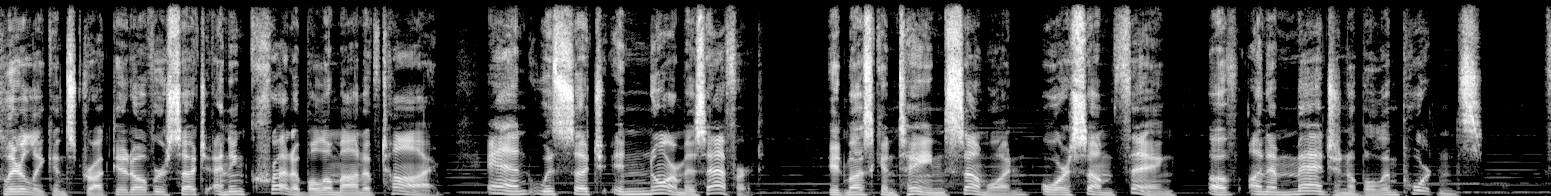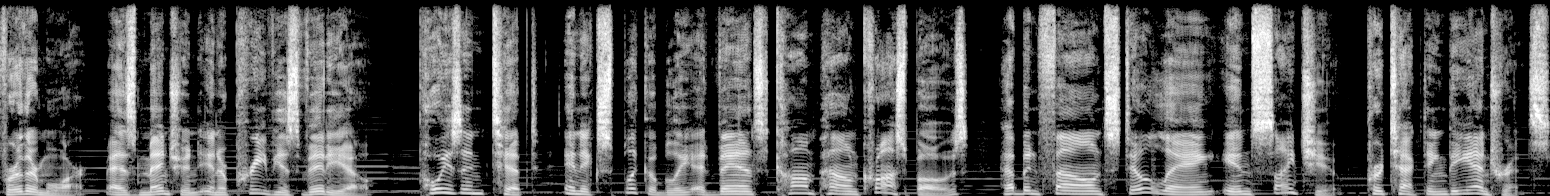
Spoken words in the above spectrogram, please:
clearly constructed over such an incredible amount of time, and with such enormous effort. It must contain someone or something of unimaginable importance. Furthermore, as mentioned in a previous video, poison-tipped, inexplicably advanced compound crossbows have been found still laying in situ, protecting the entrance,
